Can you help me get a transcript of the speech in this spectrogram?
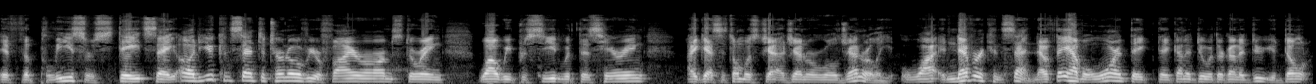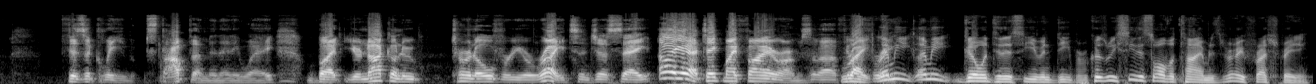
if the police or state say, "Oh, do you consent to turn over your firearms during while we proceed with this hearing?" I guess it's almost a general rule generally. Why never consent. Now if they have a warrant, they they're going to do what they're going to do. You don't physically stop them in any way, but you're not going to turn over your rights and just say, "Oh yeah, take my firearms." Uh, right. free." Let me let me go into this even deeper because we see this all the time. It's very frustrating.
